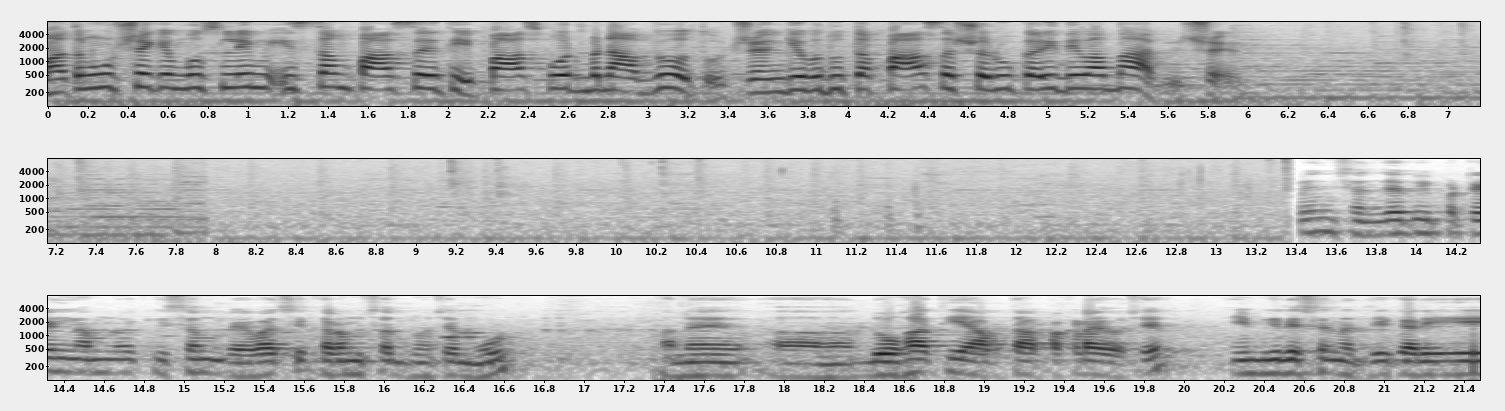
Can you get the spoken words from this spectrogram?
માતનું છે કે મુસ્લિમ ઇસમ પાસેથી પાસપોર્ટ બનાવ્યો હતો. જે અંગે વધુ તપાસ શરૂ કરી દેવામાં આવી છે. બેન, સંજયભાઈ પટેલ નામનો એક ઇસમ રહેવાસી કરમસદનો છે મૂળ અને દોહાથી આવતા પકડાયો છે. ઇમિગ્રેશન અધિકારીએ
